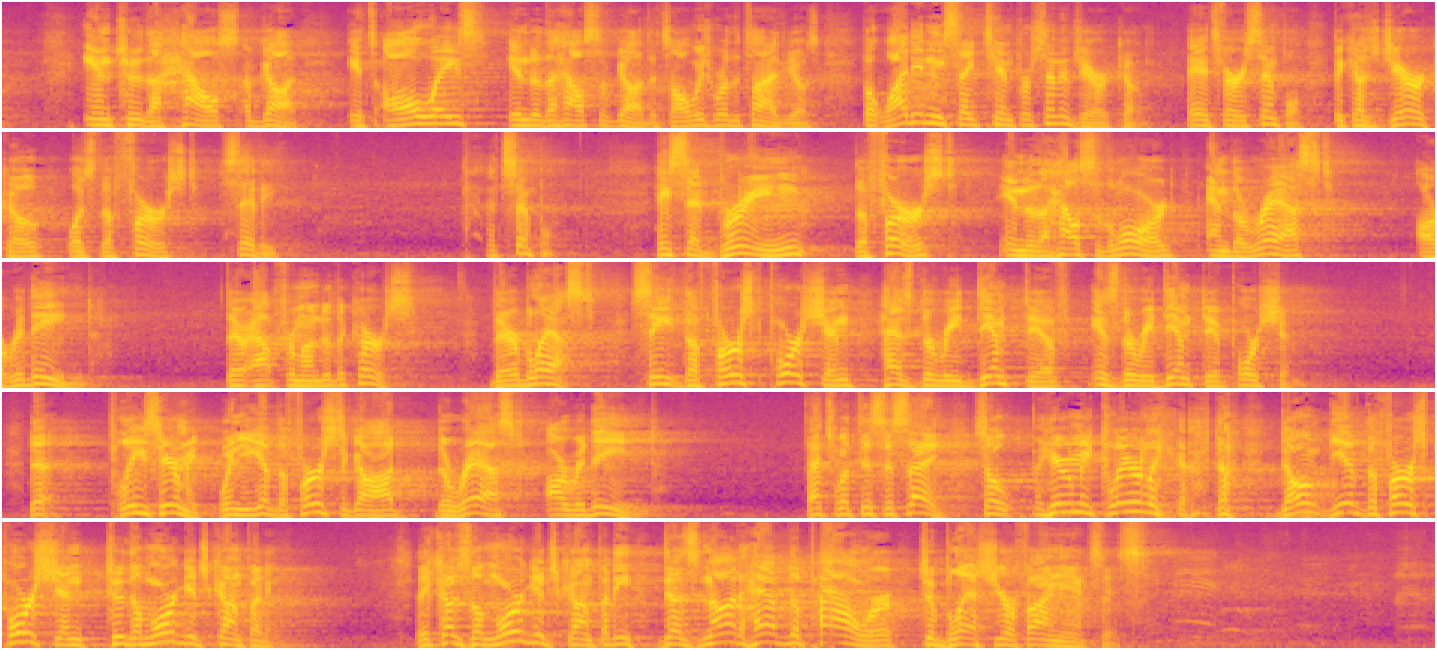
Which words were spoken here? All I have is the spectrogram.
into the house of God. It's always into the house of God. That's always where the tithe goes. But why didn't he say 10% of Jericho? Hey, it's very simple. Because Jericho was the first city. That's simple. He said, Bring the first into the house of the Lord, and the rest are redeemed. They're out from under the curse. They're blessed. See, the first portion has the redemptive, is the redemptive portion. The, Please hear me. When you give the first to God, the rest are redeemed. That's what this is saying. So hear me clearly. Don't give the first portion to the mortgage company. Because the mortgage company does not have the power to bless your finances.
